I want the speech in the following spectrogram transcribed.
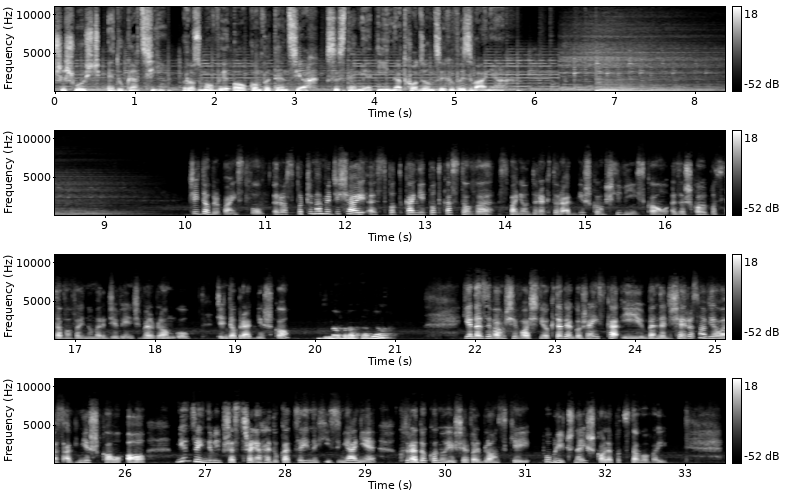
Przyszłość edukacji. Rozmowy o kompetencjach, systemie i nadchodzących wyzwaniach. Dzień dobry Państwu. Rozpoczynamy dzisiaj e, spotkanie podcastowe z panią dyrektor Agnieszką Śliwińską ze Szkoły Podstawowej nr 9 w Elblągu. Dzień dobry Agnieszko. Dzień dobry Oktawio. Ja nazywam się właśnie Oktawia Gorzeńska i będę dzisiaj rozmawiała z Agnieszką o między innymi przestrzeniach edukacyjnych i zmianie, która dokonuje się w Elbląskiej Publicznej Szkole Podstawowej.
